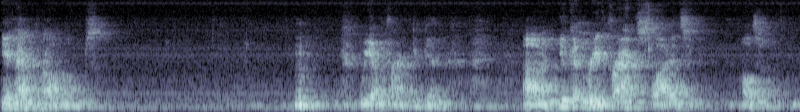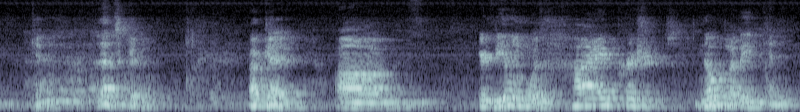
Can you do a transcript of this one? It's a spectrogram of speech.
You have problems. we got fracked again. Uh, you can refract slides also. Can, that's good. Okay. Um, you're dealing with high pressures. Nobody can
